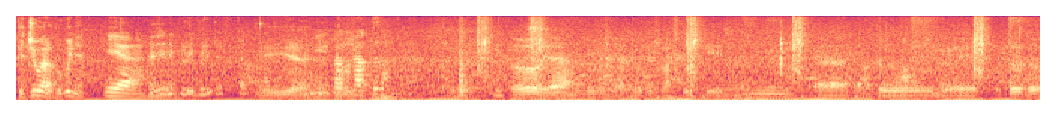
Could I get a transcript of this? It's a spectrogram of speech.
Dijual bukunya? Iya. Ya sini beli-beli. Iya. Satu-satu lah. Oh ya, itu ya ada di plastikin. Ya, itu, gitu. itu tuh.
